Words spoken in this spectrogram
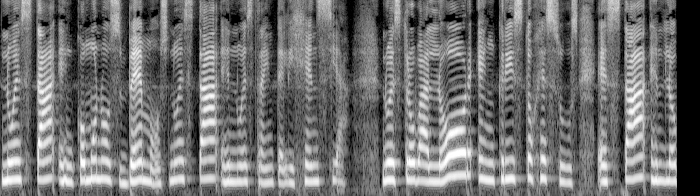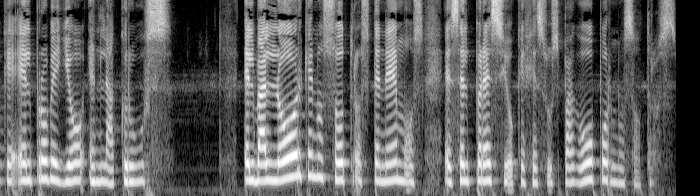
no está en cómo nos vemos, no está en nuestra inteligencia. Nuestro valor en Cristo Jesús está en lo que Él proveyó en la cruz. El valor que nosotros tenemos es el precio que Jesús pagó por nosotros.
